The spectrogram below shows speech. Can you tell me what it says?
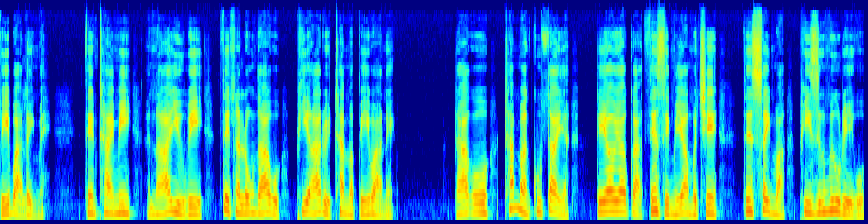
ပေးပါလိမ့်မယ် သင်ထိုင်ပြီးအနားယူပြီးသင့်နှလုံးသားကိုဖိအားတွေထပ်မပေးပါနဲ့ဒါကိုထပ်မံကုသရန်တယောက်ယောက်ကသင်စီမရောက်မချင်းသင်စိတ်မှာဖီဆူးမှုတွေကို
